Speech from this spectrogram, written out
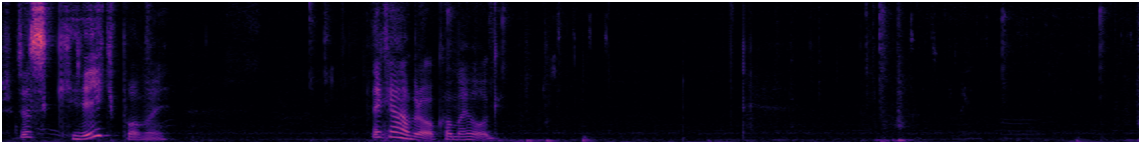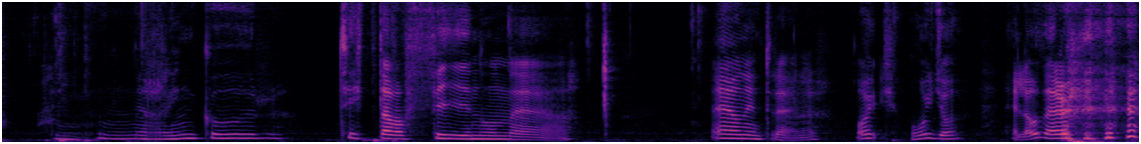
Sluta skrik på mig. Det kan vara bra att komma ihåg. Mm, rinkor. Titta vad fin hon är. Är hon inte det eller? Oj, oj, oj. Hello there.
